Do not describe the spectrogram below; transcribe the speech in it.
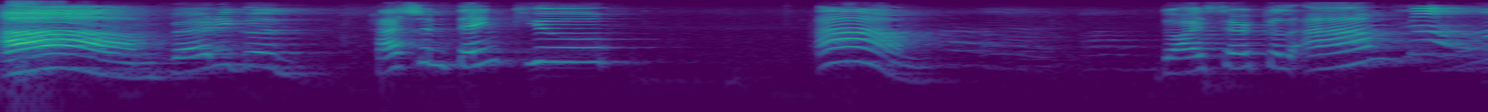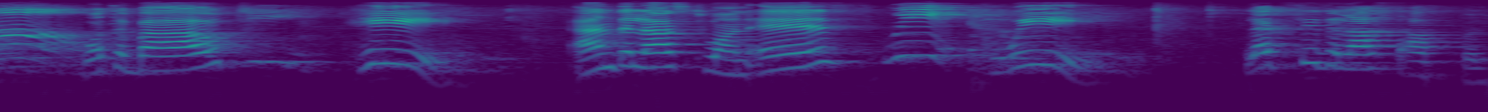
Am. Very good. Hashim, thank you. Am. Do I circle am? No. What about he? And the last one is we. We. Let's see the last apple.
